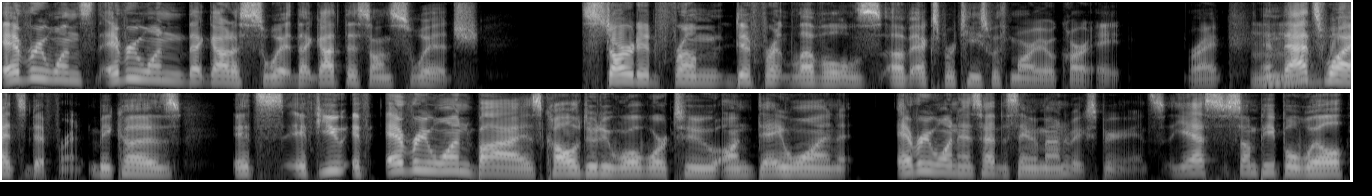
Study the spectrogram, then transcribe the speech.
everyone's everyone that got a switch that got this on Switch started from different levels of expertise with Mario Kart 8, right? Mhm. And that's why it's different because it's if you if everyone buys Call of Duty World War II on day 1, everyone has had the same amount of experience. Yes, some people will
